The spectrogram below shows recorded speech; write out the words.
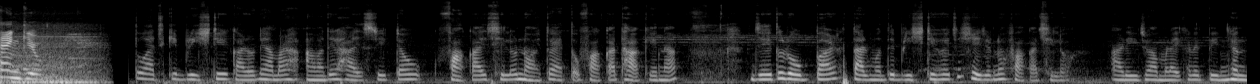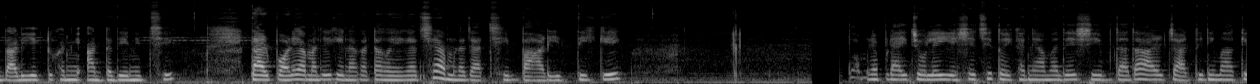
থ্যাংক ইউ তো আজকে বৃষ্টির কারণে আমার আমাদের হাই স্ট্রিটটাও ফাঁকাই ছিল নয়তো এত ফাঁকা থাকে না। যেহেতু রোববার, তার মধ্যে বৃষ্টি হয়েছে, সেই জন্য ফাঁকা ছিল। আর এই যে আমরা এখানে তিনজন দাঁড়িয়ে একটুখানি আড্ডা দিয়ে নিচ্ছি। তারপরে আমাদের কেনাকাটা হয়ে গেছে, আমরা যাচ্ছি বাড়ির দিকে। তো আমরা প্রায় চলেই এসেছি, তো এখানে আমাদের শিব দাদা আর চারদিনী মাকে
